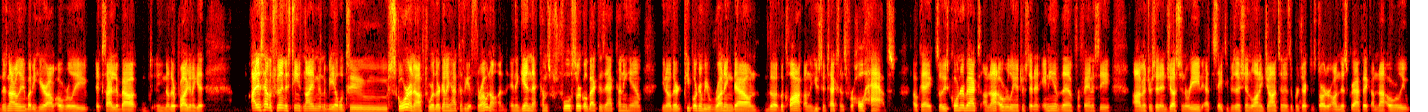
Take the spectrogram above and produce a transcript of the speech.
there's not really anybody here I'm overly excited about. You know, they're probably going to get I just have a feeling this team's not even going to be able to score enough to where they're going to have to get thrown on. And again, that comes full circle back to Zach Cunningham. You know, there people are going to be running down the the clock on the Houston Texans for whole halves. Okay, so these cornerbacks, I'm not overly interested in any of them for fantasy. I'm interested in Justin Reid at the safety position. Lonnie Johnson is the projected starter on this graphic. I'm not overly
